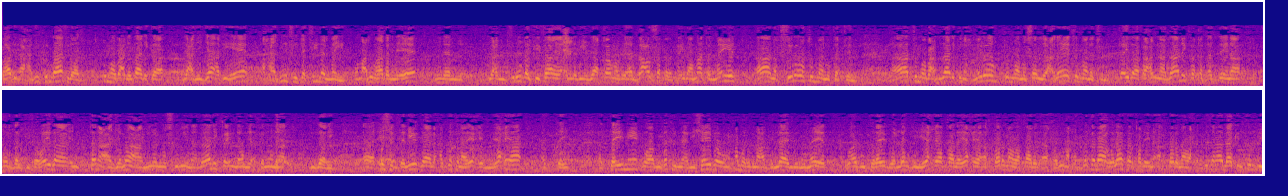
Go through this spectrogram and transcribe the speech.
وهذه الأحاديث كلها في الوضوء ثم بعد ذلك يعني جاء في إيه؟ أحاديث في تكفين الميت. ومعلوم هذا من إيه؟ من ال يعني فروض الكفاية الذي إذا قام بها البعض سقط. فإذا مات الميت آه نغسله ثم نكفنه. آه ثم بعد ذلك نحمله ثم نصلي عليه ثم ندفنه فإذا فعلنا ذلك فقد أدينا فرض الكفاية. وإذا امتنع جماعة من المسلمين ذلك فإنهم ياثمون بذلك. آه إيش الدليل؟ قال حدثنا يحيى بن يحيى التيمي وأبو بكر بن أبي شيبة ومحمد بن عبد الله بن نمير وأبو كريب واللفظ ليحيى. قال يحيى أخبرنا وقال الآخرون حدثنا ولا فرق بين أخبرنا وحدثنا لكن كل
